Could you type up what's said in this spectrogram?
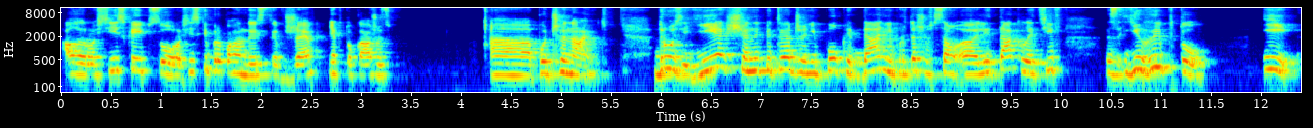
але російське ІПСО, російські пропагандисти вже, як то кажуть, починають. Друзі, є ще не підтверджені поки дані про те, що сам літак летів з Єгипту, і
